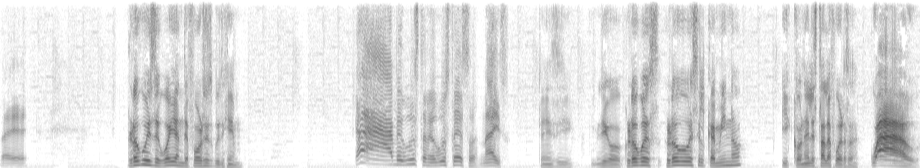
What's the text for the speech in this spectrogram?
Grogu is the way and the force is with him. ah, me gusta, me gusta eso, nice. Sí, sí. Digo, Grogu es, Grogu es el camino y con él está la fuerza. ¡Wow!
